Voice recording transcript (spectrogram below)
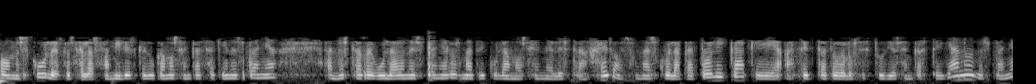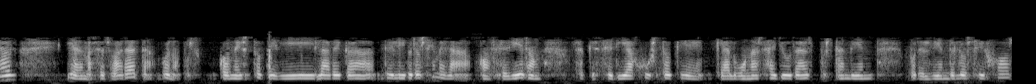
homeschoolers, o sea, las familias que educamos en casa aquí en España, al no estar regulado en España, los matriculamos en el extranjero. Es una escuela católica que acepta todos los estudios en castellano, en español, y además es barata. Bueno, pues con esto pedí la beca de libros y me la concedieron. O sea, que sería justo que, que algunas ayudas, pues también por el bien de los hijos,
